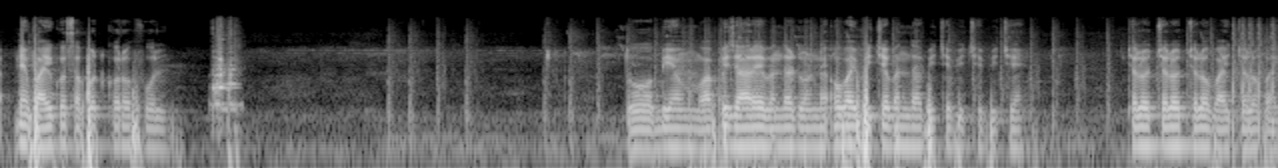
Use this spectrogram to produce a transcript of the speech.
अपने भाई को सपोर्ट करो फुल तो अभी हम वापस जा रहे हैं बंदा ढूँढने। ओ भाई, पीछे बंदा, पीछे पीछे पीछे। चलो चलो चलो भाई चलो भाई।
